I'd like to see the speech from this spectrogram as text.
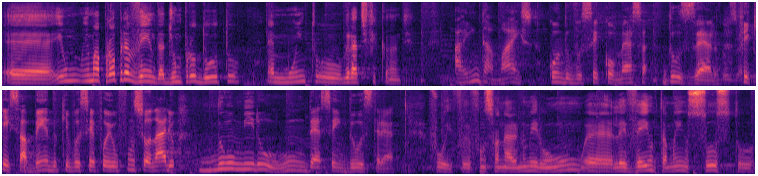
é, e, um, e uma própria venda de um produto é muito gratificante ainda mais quando você começa do zero. do zero. Fiquei sabendo que você foi o funcionário número um dessa indústria. Fui, fui o funcionário número um, é, levei um tamanho susto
